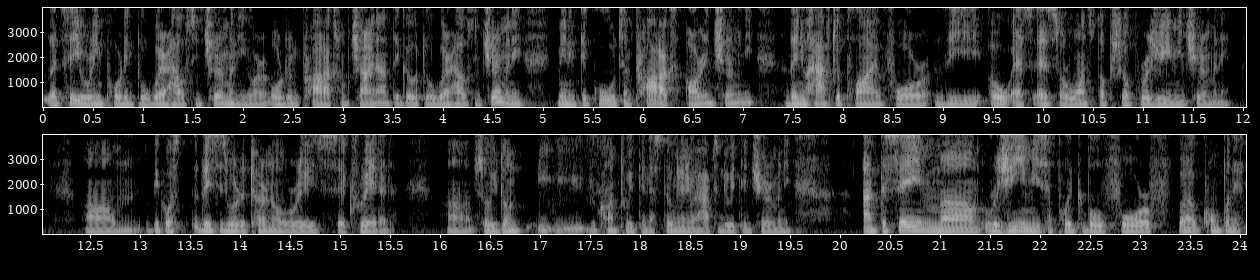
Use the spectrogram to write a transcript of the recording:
let's say you're importing to a warehouse in Germany or ordering products from China, they go to a warehouse in Germany, meaning the goods and products are in Germany. then you have to apply for the OSS or one stop shop regime in Germany um, because this is where the turnover is uh, created. Uh, so you don't you, you can't do it in Estonia, you have to do it in Germany. And the same um, regime is applicable for uh, companies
